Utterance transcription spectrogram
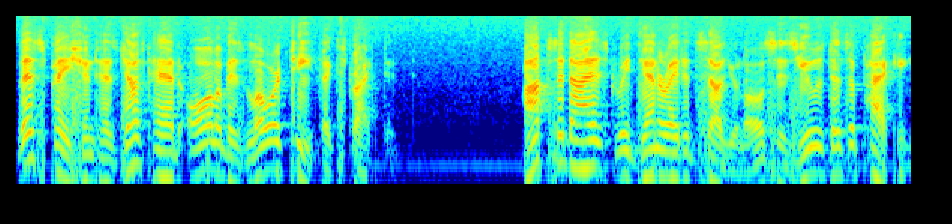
This patient has just had all of his lower teeth extracted. Oxidized regenerated cellulose is used as a packing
